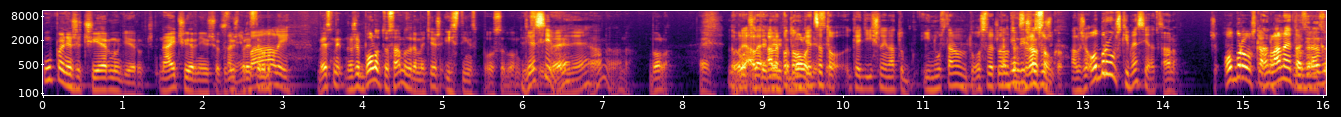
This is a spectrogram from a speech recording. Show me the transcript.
úplne, že čiernu dieru. Najčiernejšiu. Sa nebáli. Vesmír, no, že bolo to samozrejme tiež istým spôsobom Desivé, nie? Áno, áno. Bolo. Hej. Do Dobre, ale, ale potom, keď, sa desivé. to, keď išli na tú inú stranu, tú osvetlenú, Tak tak, zrazu... slnko. Ale že obrovský mesiac. Áno. Že obrovská Áno, planéta. no zrazu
